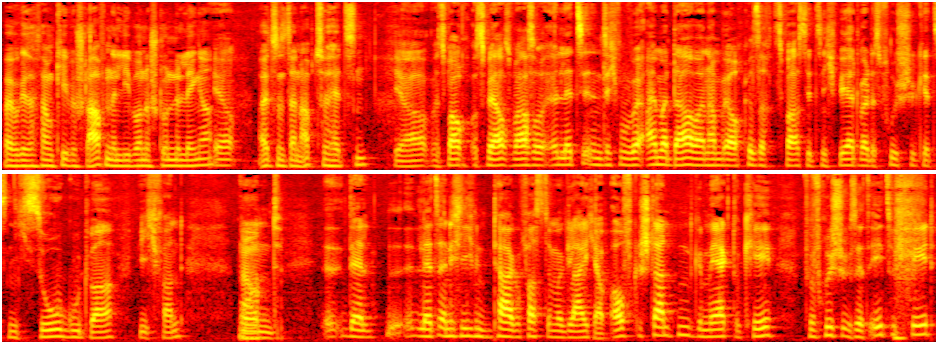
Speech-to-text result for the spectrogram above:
weil wir gesagt haben, okay, wir schlafen dann lieber eine Stunde länger, Ja. als uns dann abzuhetzen. Ja, es war auch, es war, es war so, äh, letztendlich, wo wir einmal da waren, haben wir auch gesagt, es war es jetzt nicht wert, weil das Frühstück jetzt nicht so gut war, wie ich fand. Und der, letztendlich liefen die Tage fast immer gleich ab. Aufgestanden, gemerkt, okay, für Frühstück ist jetzt eh zu spät,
